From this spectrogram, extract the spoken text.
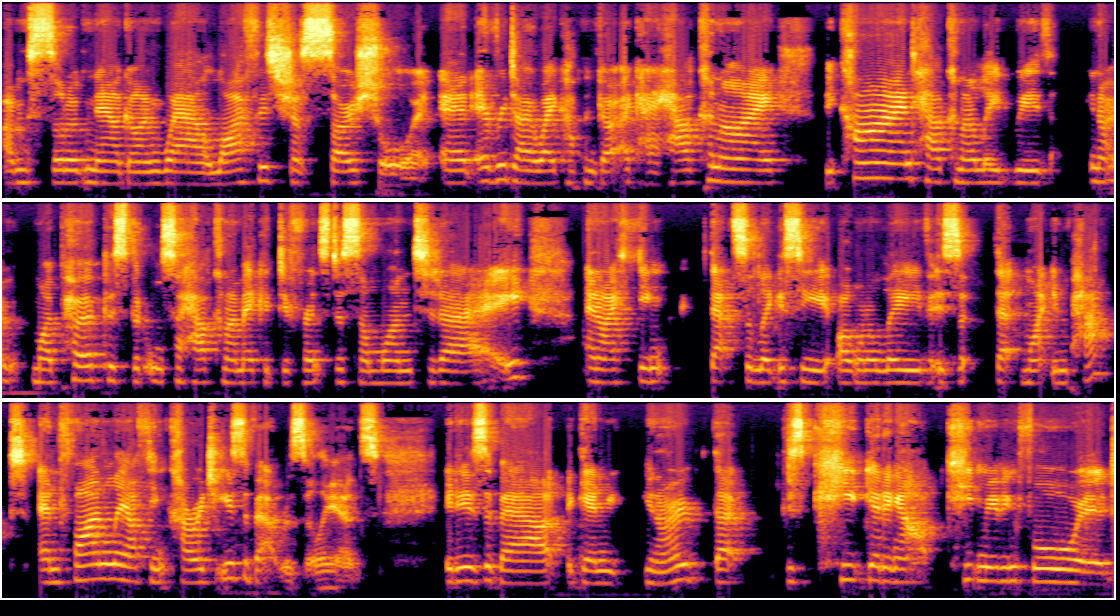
I'm sort of now going, wow, life is just so short. And every day I wake up and go, okay, how can I be kind? How can I lead with, you know, my purpose, but also how can I make a difference to someone today? And I think that's the legacy I want to leave is that my impact. And finally, I think courage is about resilience. It is about, again, you know, that just keep getting up, keep moving forward.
